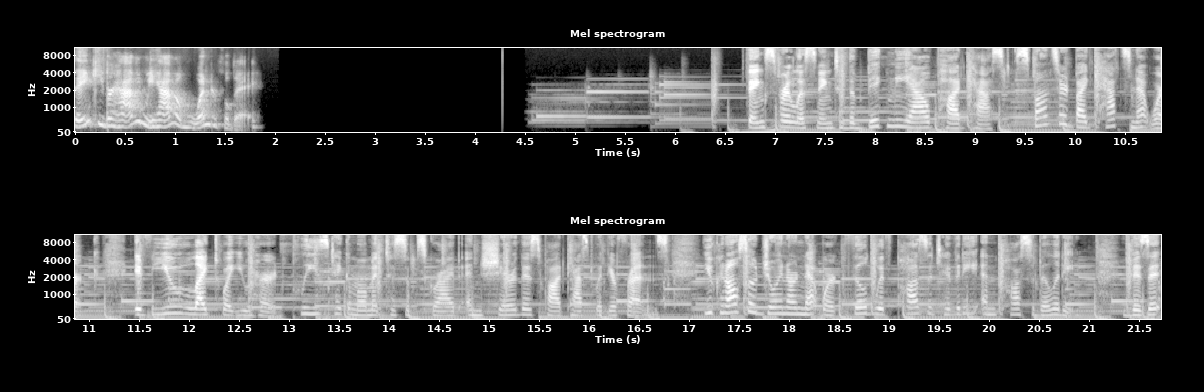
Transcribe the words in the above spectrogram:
Thank you for having me. Have a wonderful day. Thanks for listening to the Big Meow podcast, sponsored by Cats Network. If you liked what you heard, please take a moment to subscribe and share this podcast with your friends. You can also join our network filled with positivity and possibility. Visit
